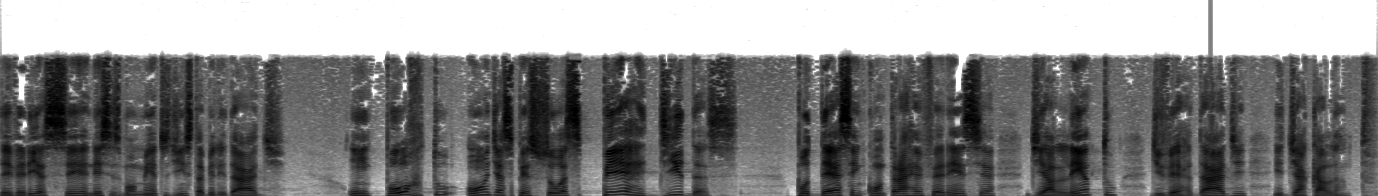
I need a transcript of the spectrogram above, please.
deveria ser, nesses momentos de instabilidade, um porto onde as pessoas perdidas pudessem encontrar referência de alento, de verdade e de acalanto.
